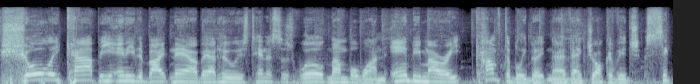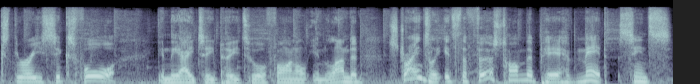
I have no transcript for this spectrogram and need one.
surely can't be any debate now about who is tennis's world number one. Andy Murray comfortably beat Novak Djokovic 6 3 6 4 in the ATP Tour final in London. Strangely, it's the first time the pair have met since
